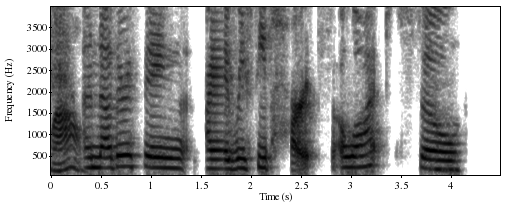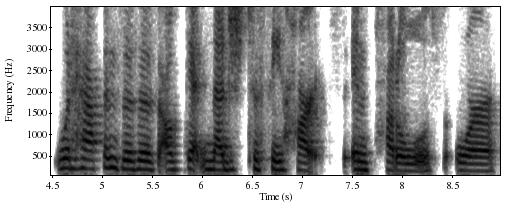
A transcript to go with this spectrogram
Wow. Another thing, I receive hearts a lot. So, mm-hmm. what happens is, is I'll get nudged to see hearts in puddles or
